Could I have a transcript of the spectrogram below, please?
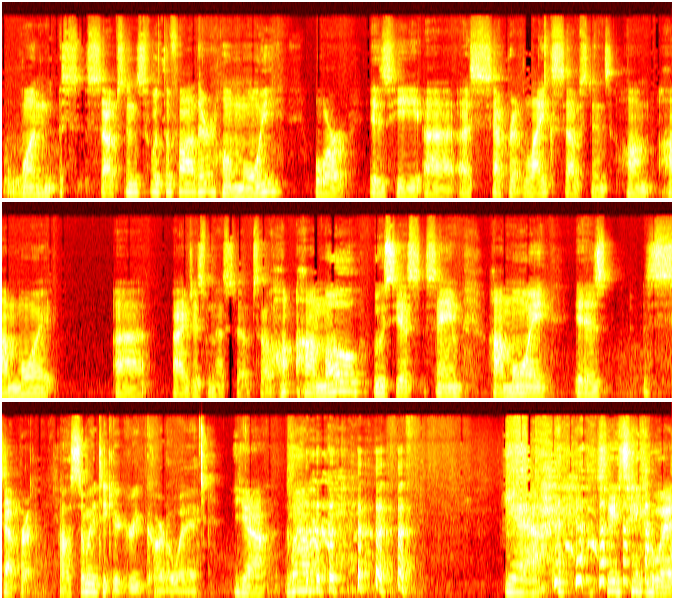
one s- substance with the Father, homoi, or is he uh, a separate like substance, hom, homoi? Uh, I just messed up. So ho- homoousios, same. Homoi is separate. Oh, somebody take your Greek card away. Yeah. Well. yeah. So you take away.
